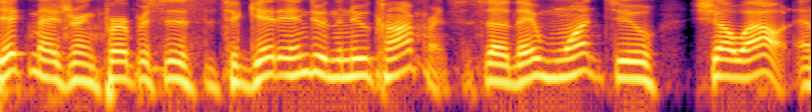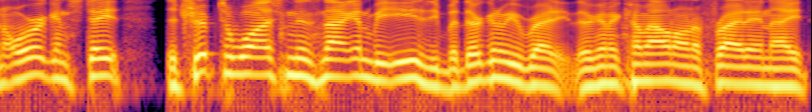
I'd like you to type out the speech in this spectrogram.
dick measuring purposes to get into the new conference. So they want to show out. And Oregon State, the trip to Washington is not going to be easy, but they're going to be ready. They're going to come out on a Friday night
